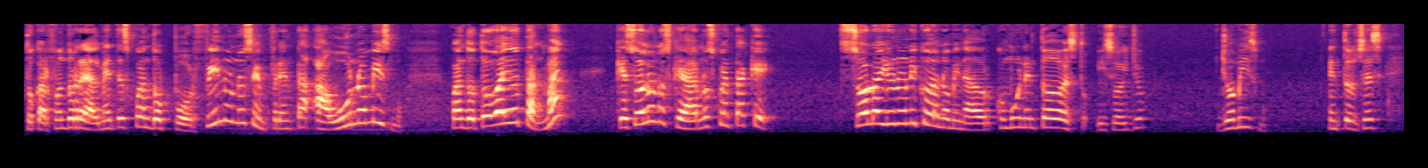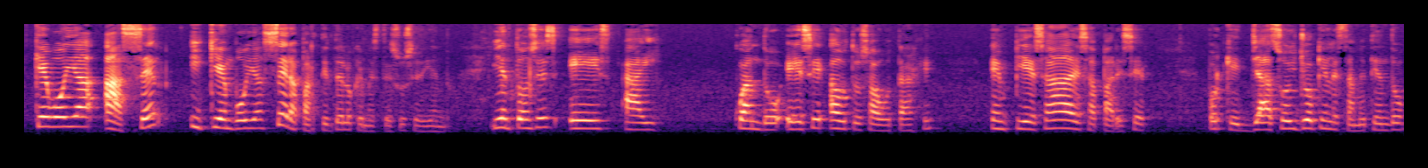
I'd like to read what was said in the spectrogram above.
Tocar fondo realmente es cuando por fin uno se enfrenta a uno mismo. Cuando todo ha ido tan mal que solo nos queda darnos cuenta que solo hay un único denominador común en todo esto y soy yo, yo mismo. Entonces, ¿qué voy a hacer y quién voy a ser a partir de lo que me esté sucediendo? Y entonces es ahí cuando ese autosabotaje empieza a desaparecer, porque ya soy yo quien le está metiendo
